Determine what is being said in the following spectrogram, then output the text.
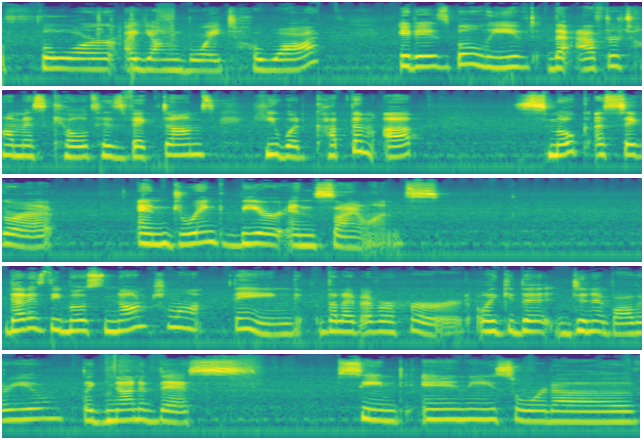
for a young boy to watch. It is believed that after Thomas killed his victims, he would cut them up, smoke a cigarette, and drink beer in silence. That is the most nonchalant thing that I've ever heard. Like, that didn't bother you? Like, none of this seemed any sort of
